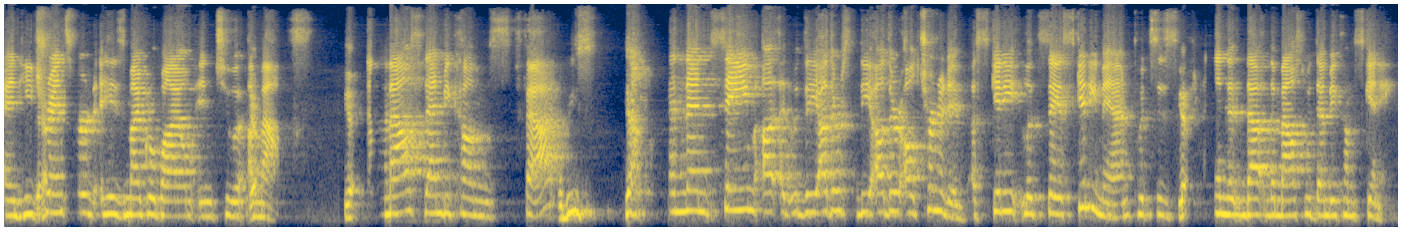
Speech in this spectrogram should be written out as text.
and he yeah. transferred his microbiome into a, yeah. mouse. Yeah. A mouse then becomes fat. Obese. Yeah. And then same uh, the other the other alternative, a skinny, let's say a skinny man puts his yeah. and the, that the mouse would then become skinny.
